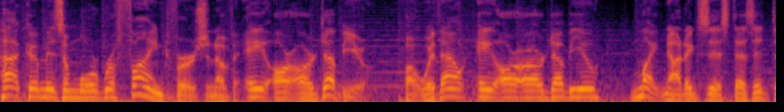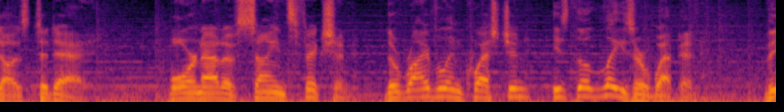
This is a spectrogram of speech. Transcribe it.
HACM is a more refined version of ARRW, but without ARRW, might not exist as it does today. Born out of science fiction, the rival in question is the laser weapon. The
